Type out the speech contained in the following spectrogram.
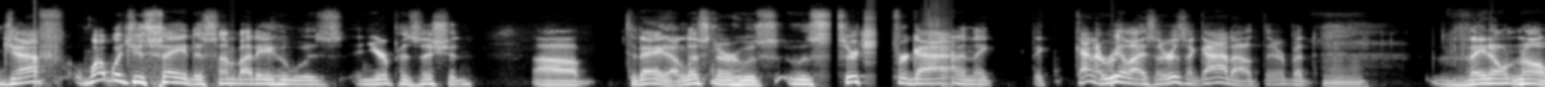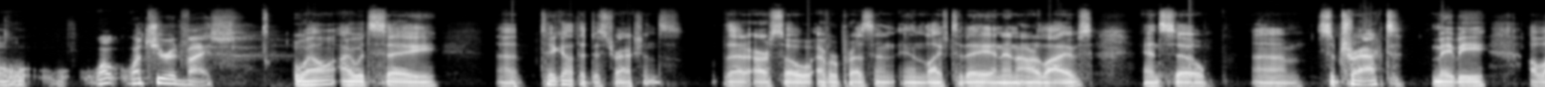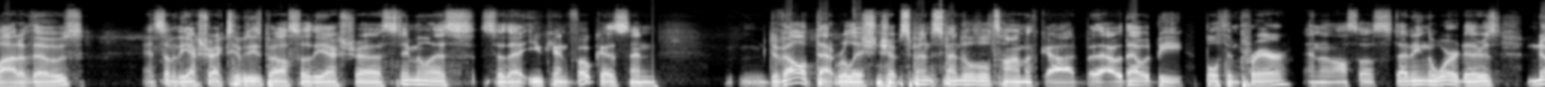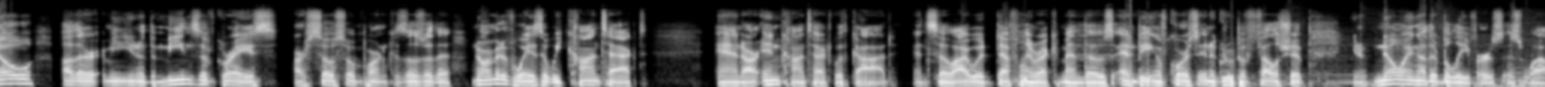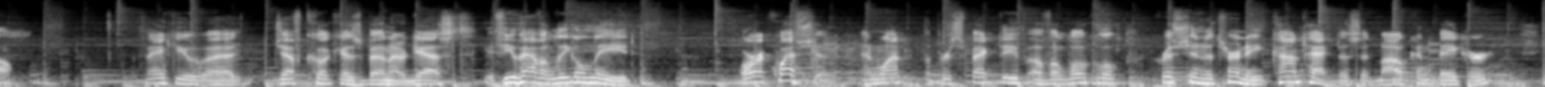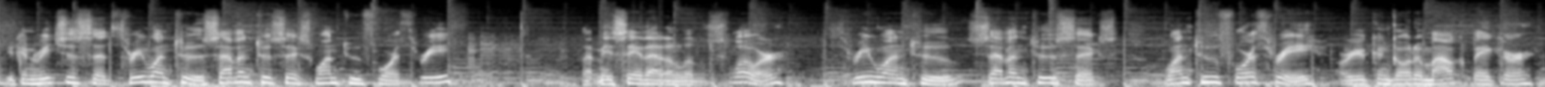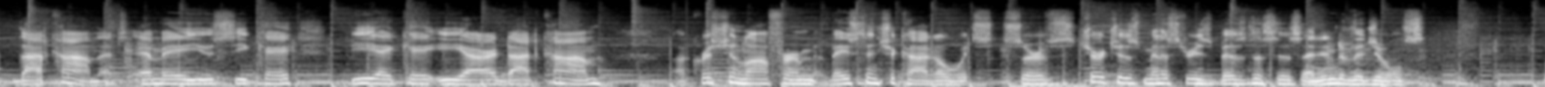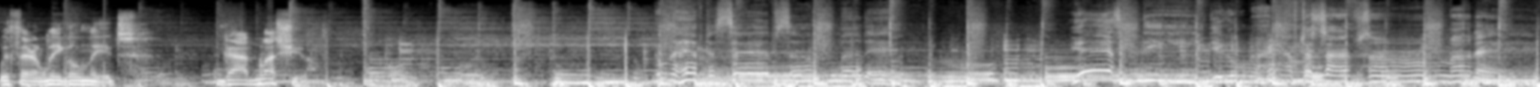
Jeff, what would you say to somebody who was in your position uh, today, a listener who's who's searching for God and they, they kind of realize there is a God out there, but they don't know. What What's your advice? Well, I would say uh, take out the distractions that are so ever present in life today and in our lives, and so um, subtract maybe a lot of those and some of the extra activities, but also the extra stimulus, so that you can focus and develop that relationship. Spend spend a little time with God, but that would, that would be both in prayer and then also studying the Word. There's no other. I mean, you know, the means of grace are so so important because those are the normative ways that we contact and are in contact with God. And so I would definitely recommend those. And being, of course, in a group of fellowship, you know, knowing other believers as well. Thank you. Uh, Jeff Koch has been our guest. If you have a legal need or a question and want the perspective of a local Christian attorney, contact us at Mauck and Baker. You can reach us at 312 726 1243. Let me say that a little slower 312 726 1243, or you can go to mauckbaker.com. That's M A U C K B A K E R.com a Christian law firm based in Chicago which serves churches, ministries, businesses, and individuals with their legal needs. God bless you. Gonna have to serve somebody. Yes, indeed, you're gonna have to serve somebody.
